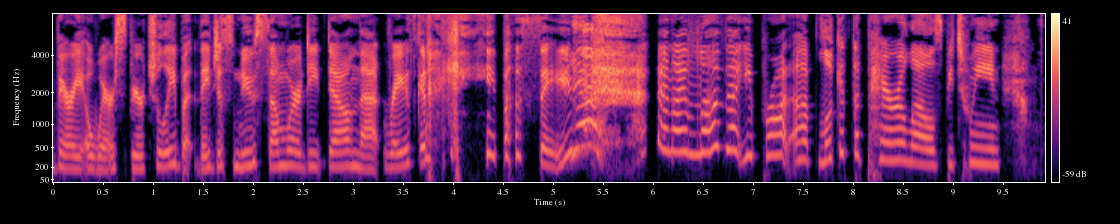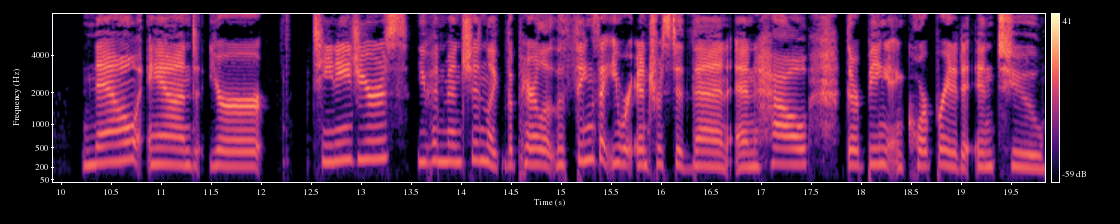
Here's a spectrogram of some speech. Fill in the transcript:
very aware spiritually, but they just knew somewhere deep down that Rae is going to keep us safe. Yeah. And I love that you brought up, look at the parallels between now and your teenage years you had mentioned like the parallel the things that you were interested then and how they're being incorporated into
